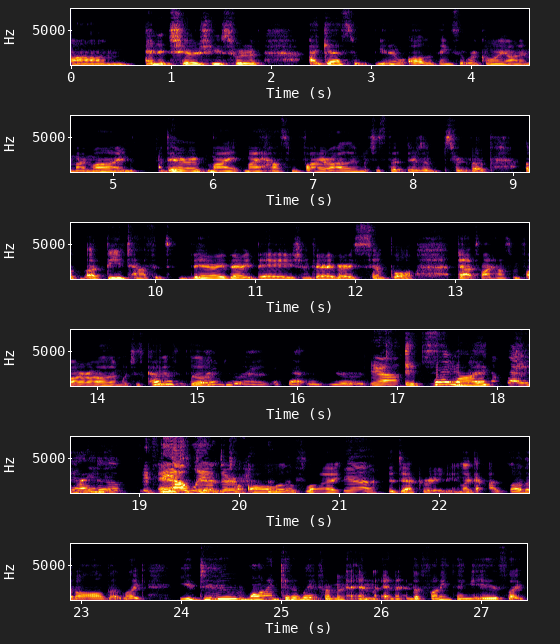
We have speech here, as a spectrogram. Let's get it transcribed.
um, and it shows you sort of, I guess you know all the things that were going on in my mind. There, my my house in Fire Island, which is that there's a sort of a, a, a beach house that's very very beige and very very simple. That's my house in Fire Island, which is I kind was of the I was wondering if that was yours. Yeah, it's Wait my minute, wait kind of it's the Outlander. to all of like Yeah, the decorating. Like I love it all, but like you do want to get away from it. And and the funny thing is like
